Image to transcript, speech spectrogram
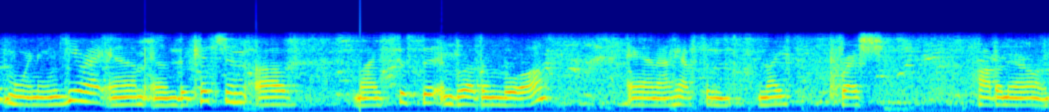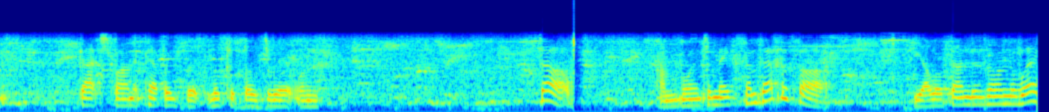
Good morning. Here I am in the kitchen of my sister and brother-in-law, and I have some nice, fresh habanero and scotch bonnet peppers, but look at those red ones. So, I'm going to make some pepper sauce. Yellow Thunder's on the way.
